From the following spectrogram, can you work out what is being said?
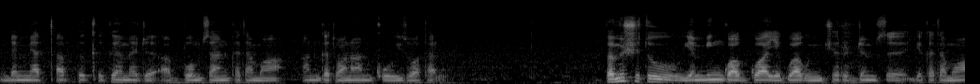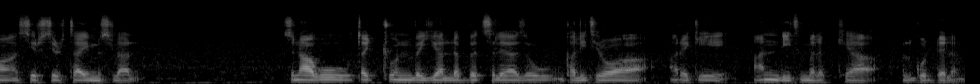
እንደሚያጣብቅ ገመድ አቦምሳን ከተማ አንገቷን አንቆ ይዟታል። በምሽቱ የሚንጓጓ የጓጉንችር ድምፅ የከተማዋ ሲርሲርታ ይመስላል። ዝናቡ ጠጩን በያለበት ስለያዘው ከሊትሯ አረቄ አንዲት መለኪያ አልጎደለም።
